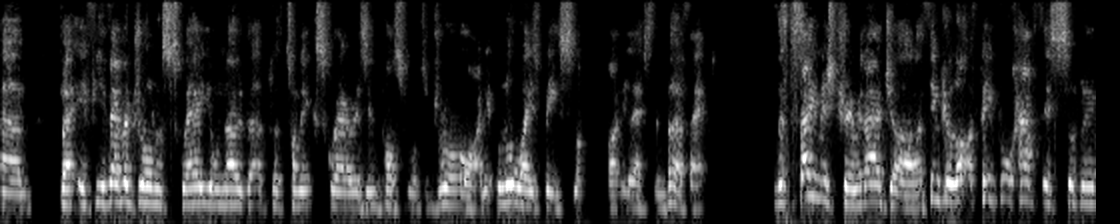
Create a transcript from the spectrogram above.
Um, but if you've ever drawn a square, you'll know that a platonic square is impossible to draw and it will always be slightly less than perfect. The same is true with Agile. I think a lot of people have this sort of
